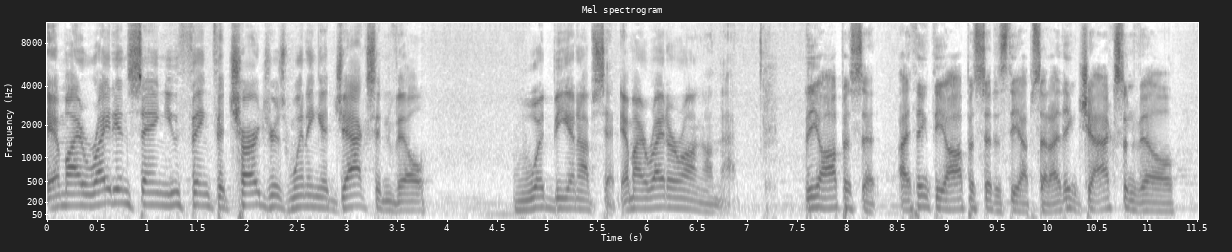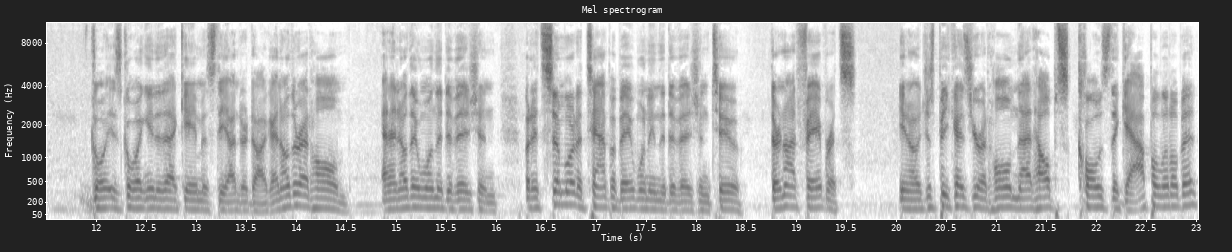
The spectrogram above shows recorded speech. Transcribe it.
Am I right in saying you think the Chargers winning at Jacksonville would be an upset? Am I right or wrong on that? The opposite. I think the opposite is the upset. I think Jacksonville go, is going into that game as the underdog. I know they're at home, and I know they won the division, but it's similar to Tampa Bay winning the division, too. They're not favorites. You know, just because you're at home, that helps close the gap a little bit.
